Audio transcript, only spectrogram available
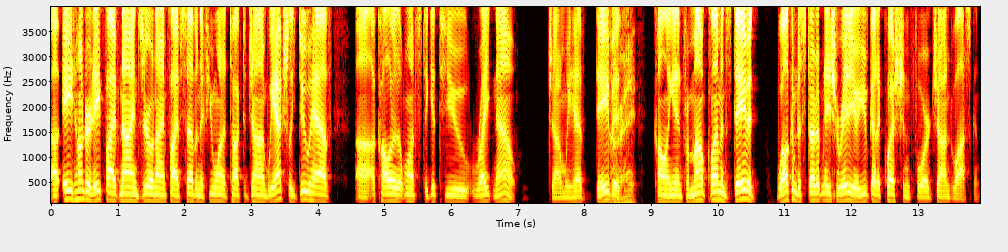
Uh, 800 859 0957. If you want to talk to John, we actually do have uh, a caller that wants to get to you right now. John, we have David right. calling in from Mount Clemens. David, welcome to Startup Nation Radio. You've got a question for John Dwoskin.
